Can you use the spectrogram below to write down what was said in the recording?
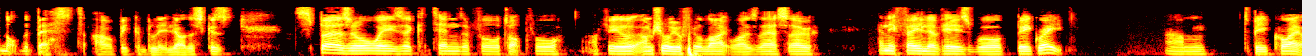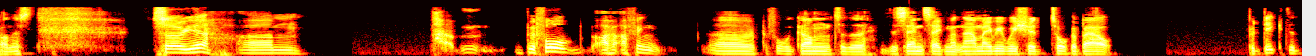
not the best. I'll be completely honest because Spurs are always a contender for top four. I feel, I'm sure you'll feel likewise there. So any failure of his will be great. Um, to be quite honest. So yeah, um, before I, I think uh, before we come to the this end segment now, maybe we should talk about predicted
